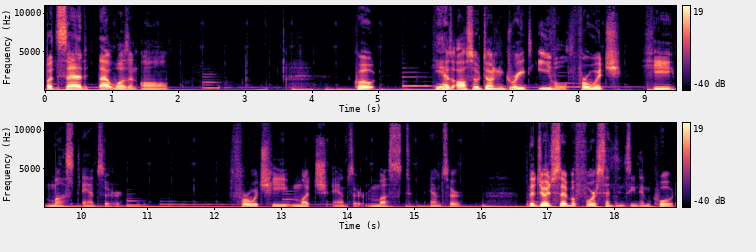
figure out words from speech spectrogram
but said that wasn't all. Quote, he has also done great evil for which he must answer. For which he much answer. Must answer. The judge said before sentencing him, quote,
